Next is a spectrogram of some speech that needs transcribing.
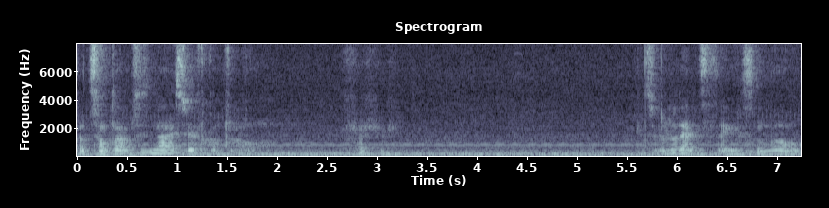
But sometimes it's nice to have control. to let things move.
